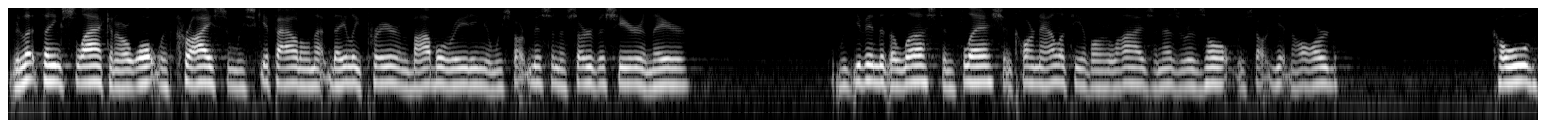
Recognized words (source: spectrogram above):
We let things slack in our walk with Christ and we skip out on that daily prayer and Bible reading and we start missing a service here and there. And we give into the lust and flesh and carnality of our lives, and as a result, we start getting hard, cold,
